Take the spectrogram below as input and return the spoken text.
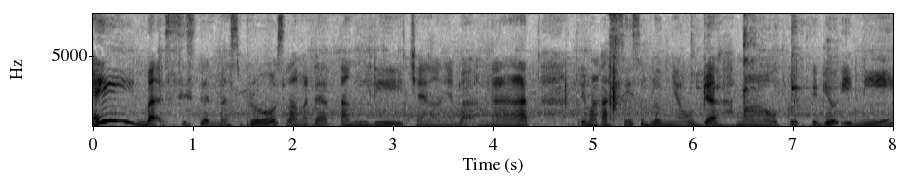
Hey Mbak Sis dan Mas Bro, selamat datang di channelnya Mbak Ngat. Terima kasih sebelumnya udah mau klik video ini.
